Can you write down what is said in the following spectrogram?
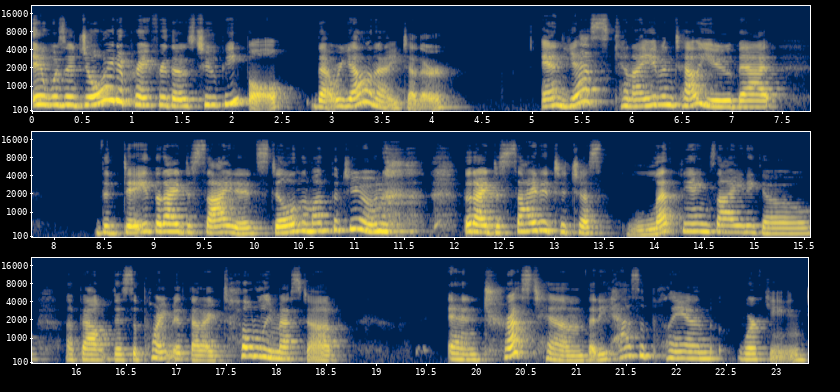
It was a joy to pray for those two people that were yelling at each other. And yes, can I even tell you that the day that I decided, still in the month of June, that I decided to just let the anxiety go about this appointment that I totally messed up and trust Him that He has a plan working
